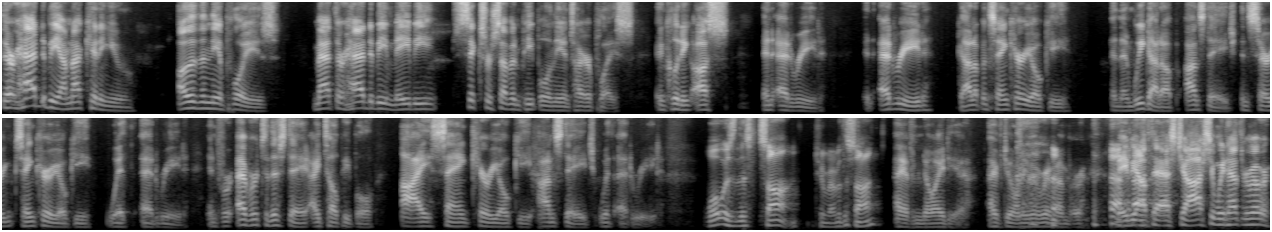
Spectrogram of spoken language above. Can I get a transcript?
There had to be, I'm not kidding you, other than the employees, Matt, there had to be maybe six or seven people in the entire place, including us and Ed Reed. And Ed Reed got up and sang karaoke. And then we got up on stage and sang, sang karaoke with Ed Reed. And forever to this day, I tell people I sang karaoke on stage with Ed Reed. What was the song? Do you remember the song? I have no idea. I don't even remember. Maybe I'll have to ask Josh and we'd have to remember.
